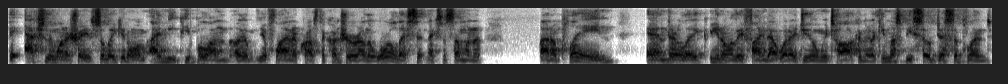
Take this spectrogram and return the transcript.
They actually want to train. So, like, you know, I meet people on, uh, you're flying across the country around the world. I sit next to someone on a plane and they're like, you know, they find out what I do and we talk and they're like, you must be so disciplined.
